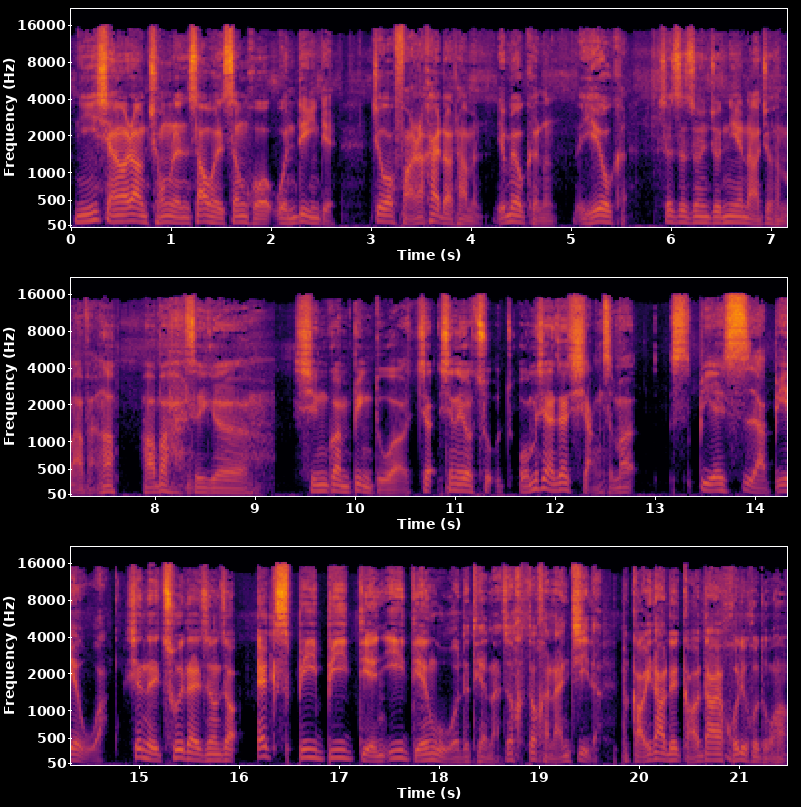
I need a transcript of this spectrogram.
你想要让穷人稍微生活稳定一点？就反而害到他们，有没有可能？也有可能，所以这中间就捏拿就很麻烦哈。好吧，这个新冠病毒啊，这现在又出，我们现在在想什么 BA 四啊，BA 五啊，现在出一代这种叫 XBB 点一点五，我的天哪，这都很难记的，搞一大堆，搞得大家糊里糊涂哈。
